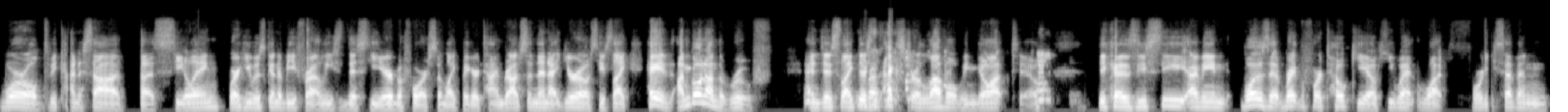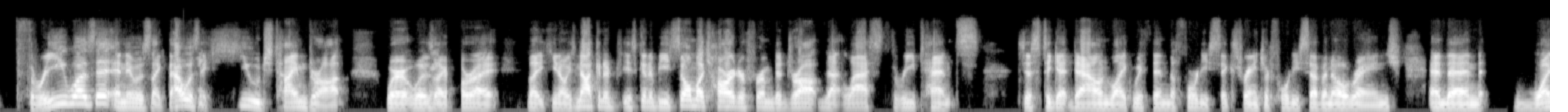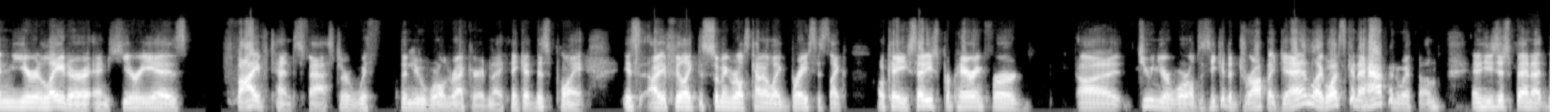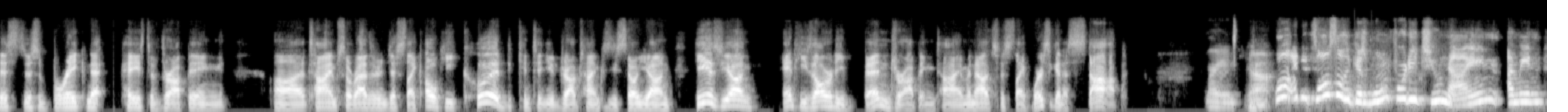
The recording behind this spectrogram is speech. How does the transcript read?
Worlds, we kind of saw a ceiling where he was going to be for at least this year before some like bigger time drops. And then at Euros, he's like, hey, I'm going on the roof and just like there's an extra level we can go up to because you see i mean what was it right before tokyo he went what 47 3 was it and it was like that was a huge time drop where it was like all right like you know he's not gonna it's gonna be so much harder for him to drop that last three tenths just to get down like within the 46 range or 47 0 range and then one year later and here he is five tenths faster with the new world record. And I think at this point, is I feel like the swimming world's kind of like brace. It's like, okay, he said he's preparing for uh junior worlds. Is he going to drop again? Like, what's going to happen with him? And he's just been at this just breakneck pace of dropping uh time. So rather than just like, oh, he could continue to drop time because he's so young, he is young and he's already been dropping time. And now it's just like, where's he going to stop? Right. Yeah. Well, and it's also like his 142 9. I mean,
